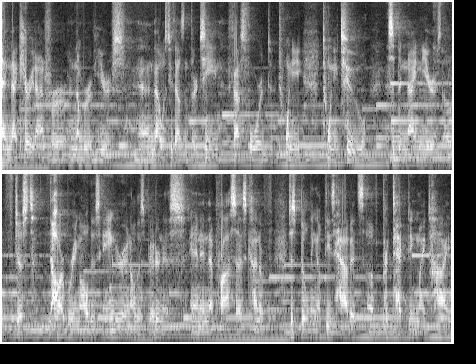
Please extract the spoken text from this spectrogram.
and that carried on for a number of years. And that was 2013. Fast forward to 2022, this has been nine years of just harboring all this anger and all this bitterness. And in that process, kind of just building up these habits of protecting my time,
